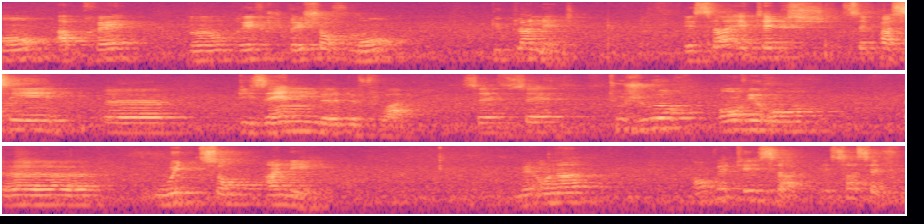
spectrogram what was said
ans après un ré- réchauffement du planète. Et ça c'est passé euh, dizaines de, fois. C'est, toujours environ euh, 800 années. Mais on a inventé ça, et ça c'est fou.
